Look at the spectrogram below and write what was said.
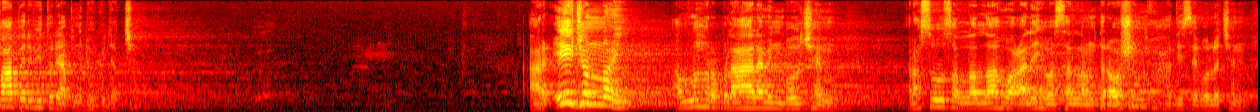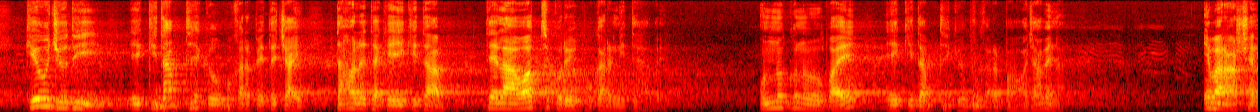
পাপের ভিতরে আপনি ঢুকে যাচ্ছেন। আর এই জন্যই আল্লাহ রবুল্লা আলমিন বলছেন রাসুল সাল্লাহ আলহি ওয়াসাল্লাম তার অসংখ্য হাদিসে বলেছেন, কেউ যদি এই কিতাব থেকে উপকার পেতে চায়, তাহলে তাকে এই কিতাব তেলাওয়াত করে উপকার নিতে হবে। অন্য কোনো উপায়ে এই কিতাব থেকে উপকার পাওয়া যাবে না। এবার আসেন,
